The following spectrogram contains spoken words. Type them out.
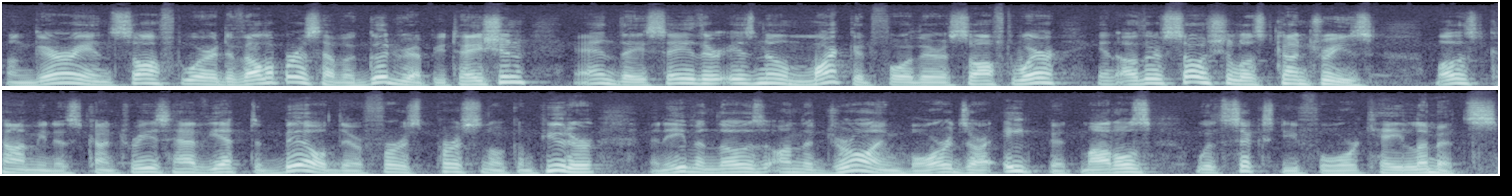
Hungarian software developers have a good reputation, and they say there is no market for their software in other socialist countries. Most communist countries have yet to build their first personal computer, and even those on the drawing boards are 8-bit models with 64K limits.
